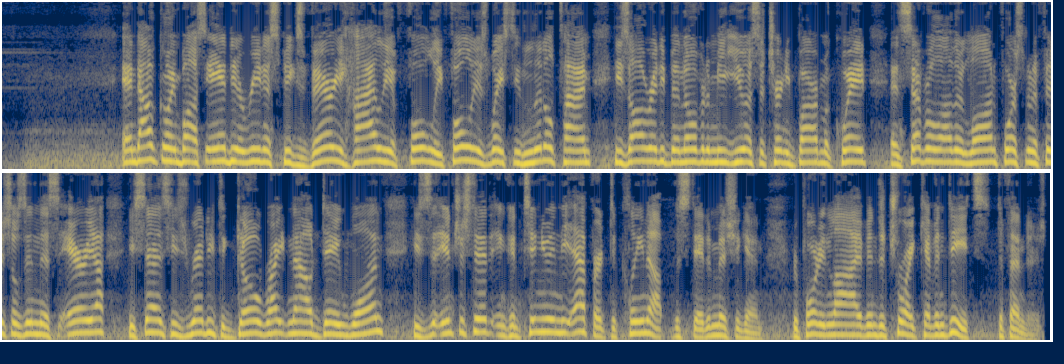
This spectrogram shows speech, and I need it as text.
And outgoing boss Andy Arena speaks very highly of Foley. Foley is wasting little time. He's already been over to meet U.S. Attorney Barb McQuade and several other law enforcement officials in this area. He says he's ready to go right now, day one. He's interested in continuing the effort to clean up the state of Michigan. Reporting live in Detroit, Kevin Dietz, Defenders.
